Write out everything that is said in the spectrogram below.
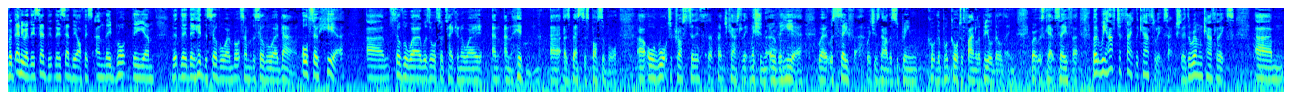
but anyway, they said they said the office, and they brought the, um, the they, they hid the silverware and brought some of the silverware down. Also here. Um, silverware was also taken away and, and hidden uh, as best as possible, uh, or walked across to this uh, French Catholic mission over here, where it was safer, which is now the Supreme Court, the Court of Final Appeal building, where it was kept safer. But we have to thank the Catholics, actually. The Roman Catholics, um,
